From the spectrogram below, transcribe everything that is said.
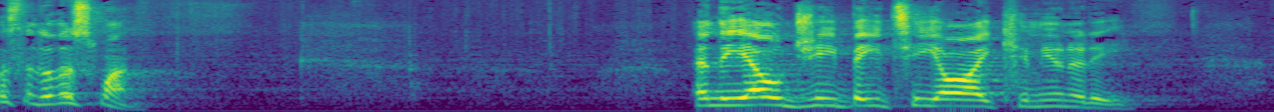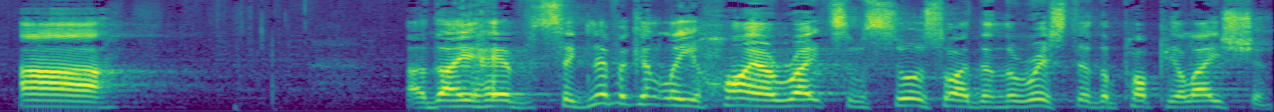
Listen to this one. In the LGBTI community, uh, they have significantly higher rates of suicide than the rest of the population.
